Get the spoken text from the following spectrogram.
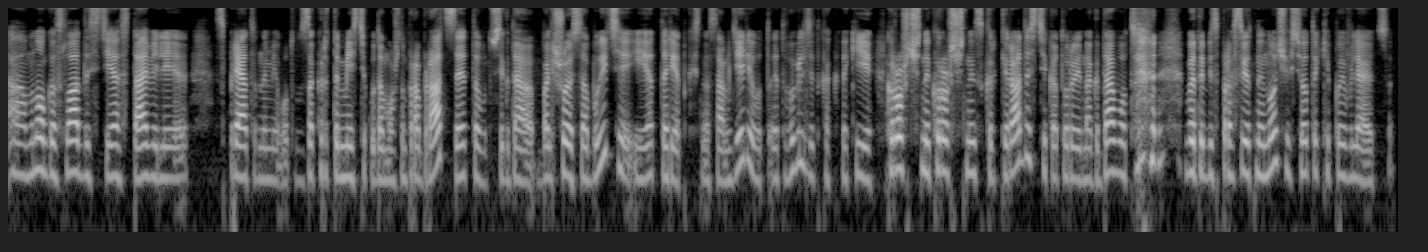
а, много сладостей, оставили спрятанными вот в закрытом месте, куда можно пробраться, это вот всегда большое событие, и это редкость на самом деле. Вот это выглядит как такие крошечные-крошечные искорки радости, которые иногда вот в этой беспросветной ночи все таки появляются.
